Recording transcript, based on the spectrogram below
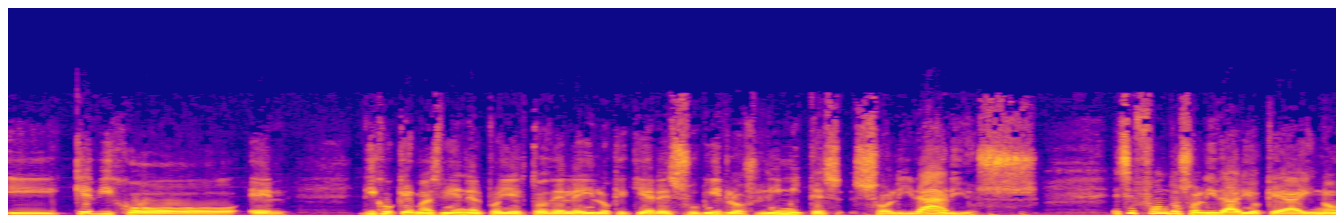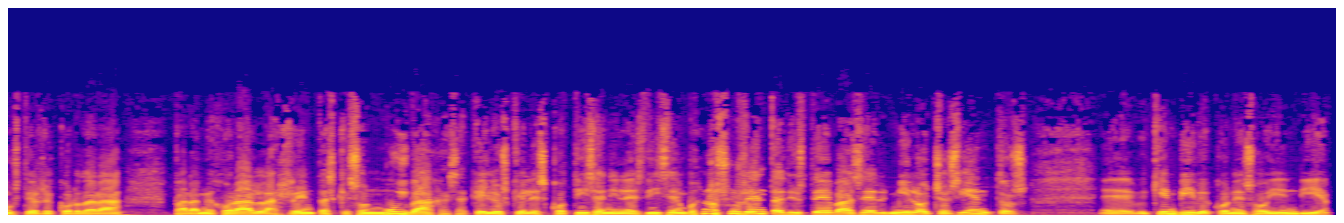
y ¿qué dijo él? Dijo que más bien el proyecto de ley lo que quiere es subir los límites solidarios ese fondo solidario que hay, ¿no? Usted recordará, para mejorar las rentas que son muy bajas, aquellos que les cotizan y les dicen, bueno, su renta de usted va a ser 1.800. Eh, ¿Quién vive con eso hoy en día?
